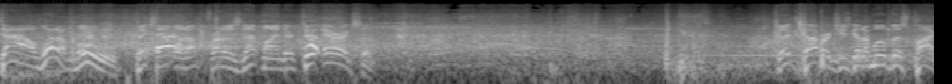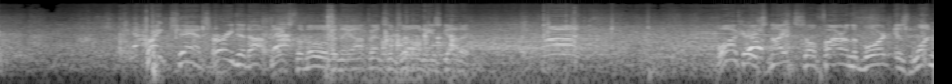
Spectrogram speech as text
Down. What a move. Picks that one up in front of his netminder to Erickson. Good coverage. He's going to move this puck. Great chance. Hurried it up. Makes the move in the offensive zone. He's got it. Walker's night so far on the board is one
